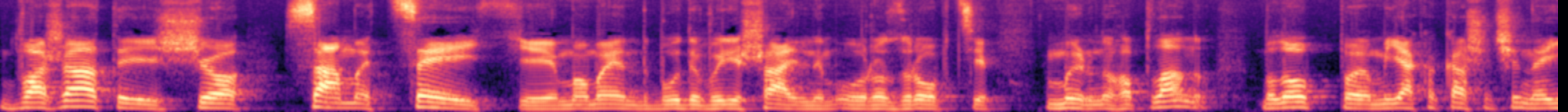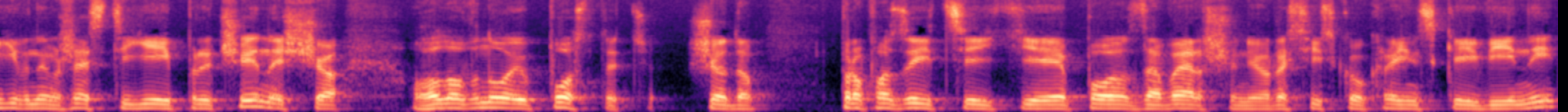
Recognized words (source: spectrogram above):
вважати, що саме цей момент буде вирішальним у розробці мирного плану, було б, м'яко кажучи, наївним вже з тієї причини, що головною постаттю щодо пропозицій е, по завершенню російсько-української війни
